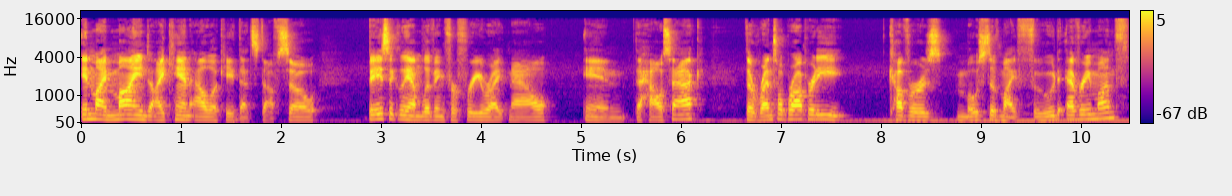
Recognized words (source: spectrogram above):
in my mind, I can allocate that stuff. So basically, I'm living for free right now in the house hack. The rental property covers most of my food every month,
